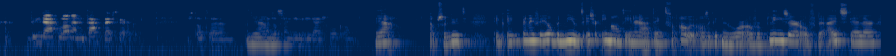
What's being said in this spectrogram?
drie dagen lang aan een taak blijft werken. Dus dat, ehm, ja. dat zijn dingen die daarin voorkomen. Ja, absoluut. Ik, ik ben even heel benieuwd. Is er iemand die inderdaad denkt van, oh, als ik dit nu hoor over pleaser of de uitsteller,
